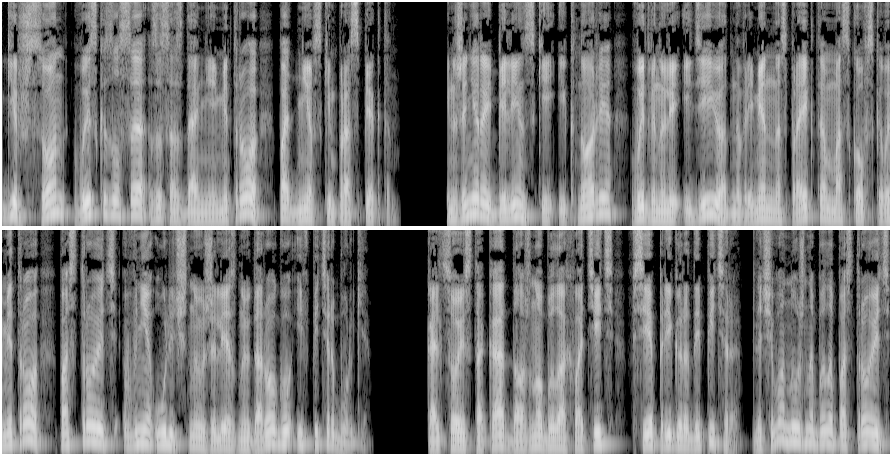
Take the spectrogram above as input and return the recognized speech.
Гиршсон высказался за создание метро под Невским проспектом. Инженеры Белинский и Кнорри выдвинули идею одновременно с проектом московского метро построить внеуличную железную дорогу и в Петербурге. Кольцо эстакад должно было охватить все пригороды Питера, для чего нужно было построить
